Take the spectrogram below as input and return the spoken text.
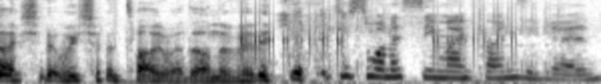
I should, we shouldn't talk about that on the video. I just want to see my friends again.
